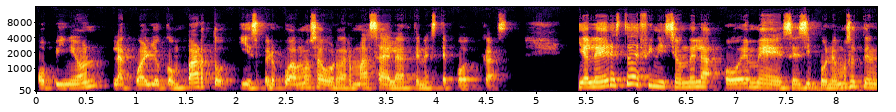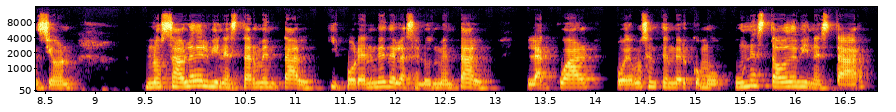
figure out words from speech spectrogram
opinión la cual yo comparto y espero podamos abordar más adelante en este podcast. Y al leer esta definición de la OMS, si ponemos atención, nos habla del bienestar mental y por ende de la salud mental, la cual podemos entender como un estado de bienestar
